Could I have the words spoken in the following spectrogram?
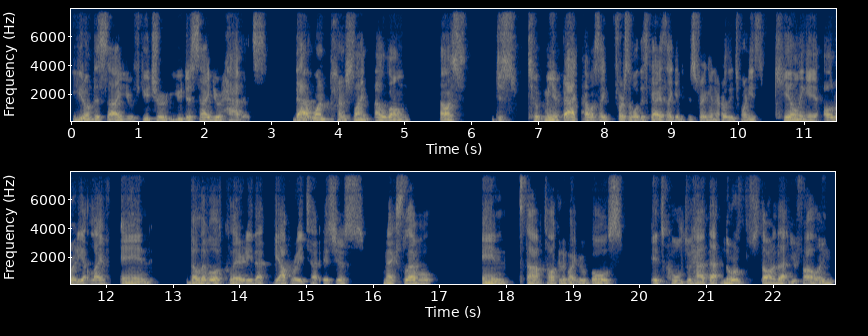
you don't decide your future, you decide your habits. That one punchline alone, I was just took me aback. I was like, first of all, this guy is like in his freaking early 20s, killing it already at life. And the level of clarity that he operates at is just next level. And stop talking about your goals. It's cool to have that North Star that you're following.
